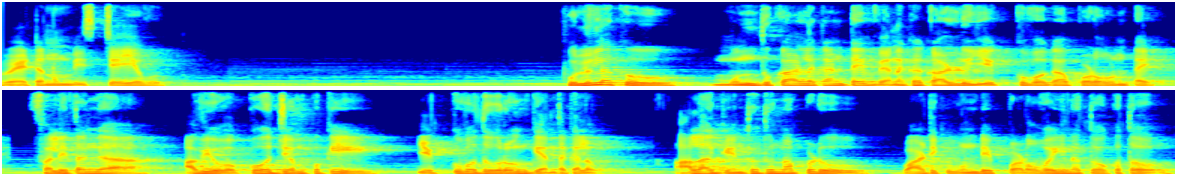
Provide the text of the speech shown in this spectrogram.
వేటను మిస్ చేయవు. పులులకు ముందు కాళ్ళ కంటే వెనక కాళ్ళు ఎక్కువగా పొడవుంటాయి. ఫలితంగా అవి ఒక్కో జంపుకి ఎక్కువ దూరం గెంతగలవు. అలా గెంతుతున్నప్పుడు వాటికి ఉండే పొడవైన తోకతో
